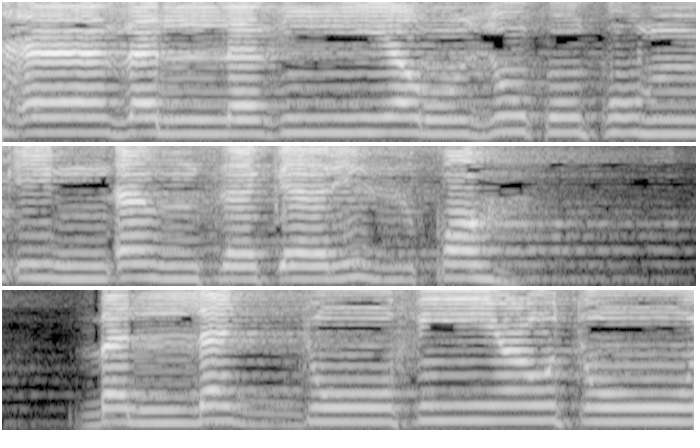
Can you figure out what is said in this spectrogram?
هذا الذي يرزقكم إن أمسك رزقه بل لجوا في عتو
